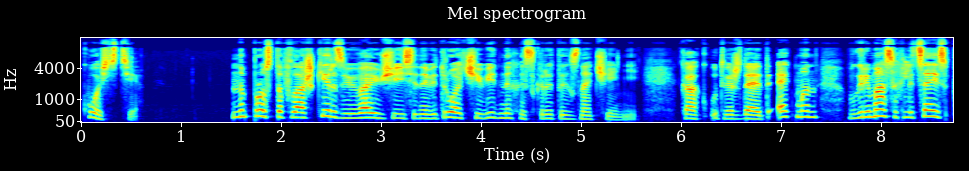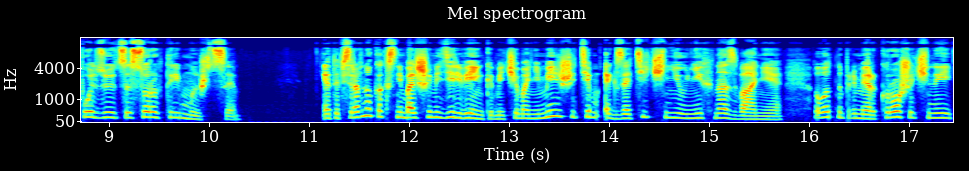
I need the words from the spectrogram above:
кости но просто флажки, развивающиеся на ветру очевидных и скрытых значений. Как утверждает Экман, в гримасах лица используются 43 мышцы. Это все равно как с небольшими деревеньками, чем они меньше, тем экзотичнее у них название. Вот, например, крошечный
